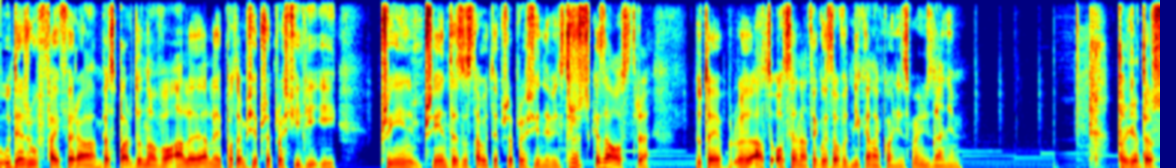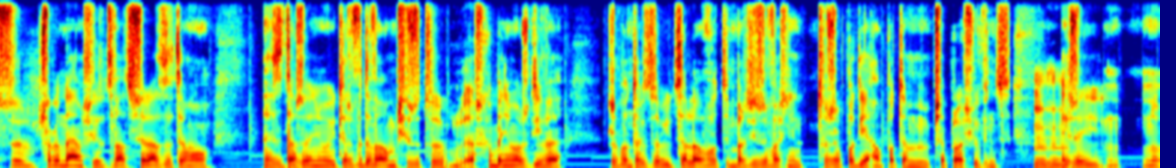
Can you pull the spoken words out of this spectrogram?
uderzył w Pfeiffera bezpardonowo, ale, ale potem się przeprosili i przyjęte zostały te przeprosiny, więc troszeczkę za ostre tutaj e, ocena tego zawodnika na koniec, moim zdaniem. Tak, ja też y, przeglądałem się dwa, trzy razy temu y, zdarzeniu i też wydawało mi się, że to aż chyba niemożliwe, żeby on tak zrobił celowo, tym bardziej, że właśnie to, że podjechał, potem przeprosił, więc Mhm. jeżeli, no,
